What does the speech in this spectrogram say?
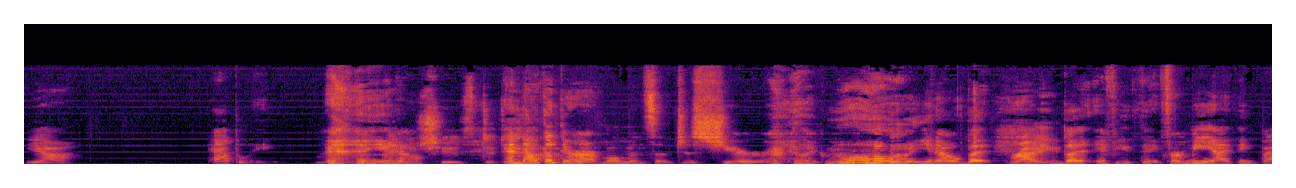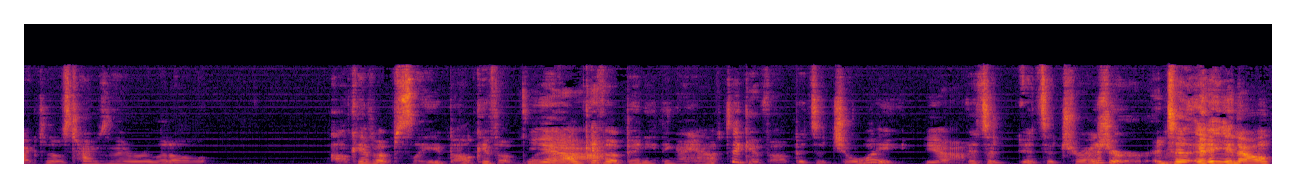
Yeah. happily. Mhm. You And know. choose to do and not that there aren't moments of just sheer like you know but right. but if you think for me i think back to those times when they were little i'll give up sleep i'll give up yeah. i'll give up anything i have to give up it's a joy yeah. it's a it's a treasure to Mhm. you know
